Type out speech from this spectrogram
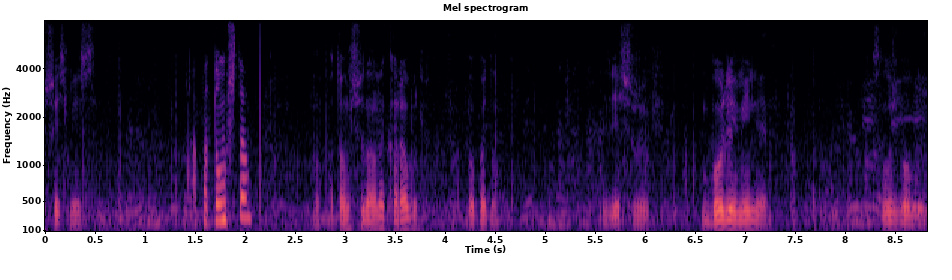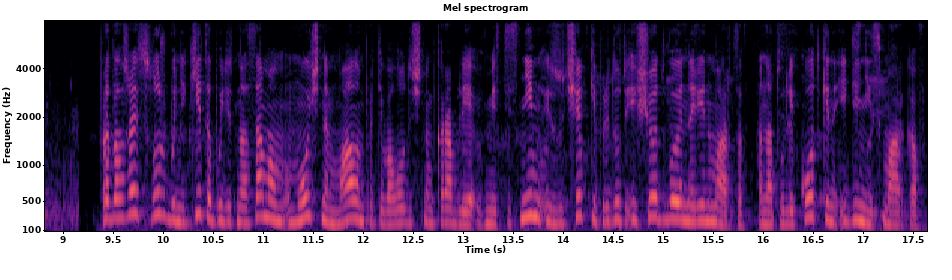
6 месяцев. А потом что? Ну, потом сюда на корабль попаду. Здесь уже более-менее служба будет. Продолжать службу Никита будет на самом мощном малом противолодочном корабле. Вместе с ним из учебки придут еще двое наринмарцев – Анатолий Коткин и Денис Марков.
